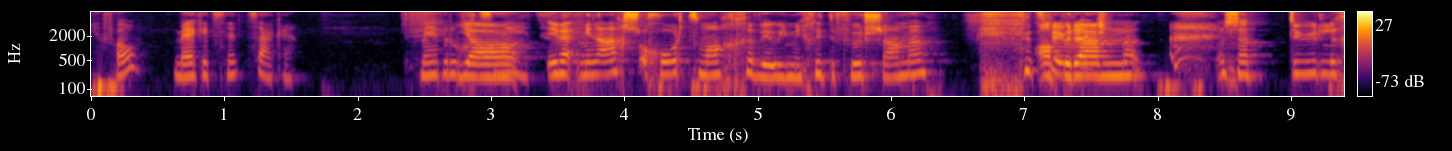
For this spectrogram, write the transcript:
Ja, voll. Mehr gibt es nicht zu sagen. Mehr braucht es Ja, nicht. ich werde mich nächstes auch kurz machen, weil ich mich ein bisschen dafür schäme. Aber ähm, es ist natürlich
